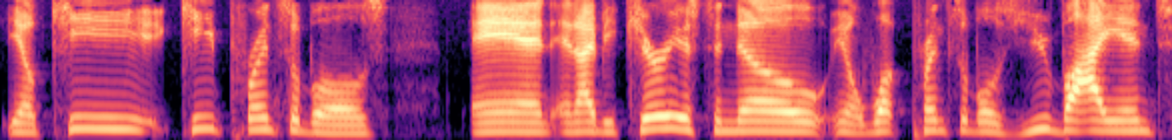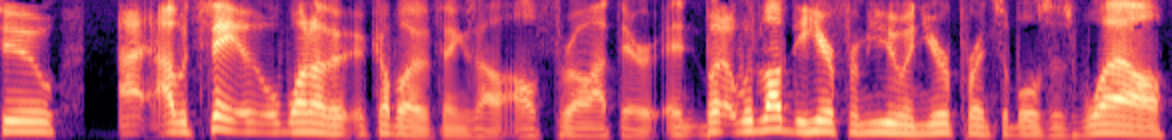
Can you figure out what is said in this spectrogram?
you know key key principles and and I'd be curious to know you know what principles you buy into. I, I would say one other, a couple other things I'll, I'll throw out there, and, but I would love to hear from you and your principles as well.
